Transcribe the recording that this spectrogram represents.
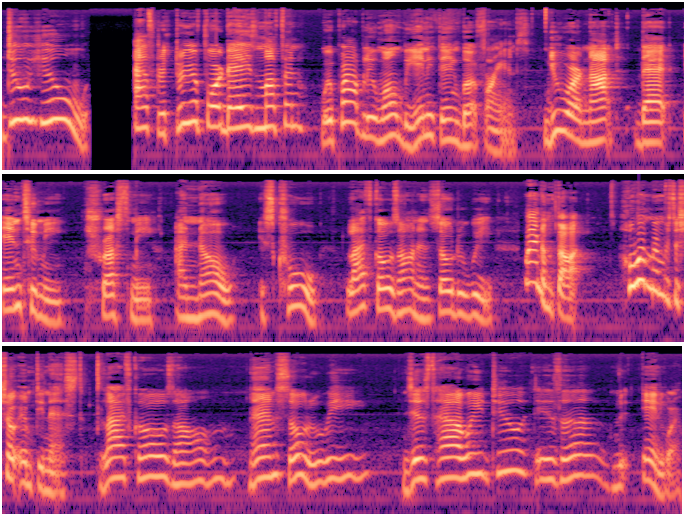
Do you? After three or four days, Muffin, we probably won't be anything but friends. You are not that into me. Trust me. I know. It's cool. Life goes on, and so do we. Random thought. Who remembers the show Empty Nest? Life goes on, and so do we. Just how we do it is a. Anyway,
